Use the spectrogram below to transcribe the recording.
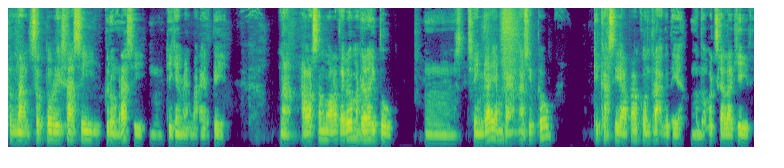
tentang strukturisasi birokrasi Hmm. di Kemenpar RB. Nah alasan moratorium adalah itu Hmm. sehingga yang PNS itu dikasih apa kontrak gitu ya Hmm. untuk kerja lagi gitu.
